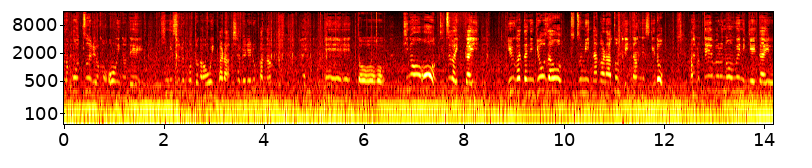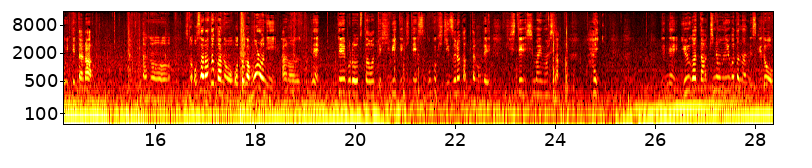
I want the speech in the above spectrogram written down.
の交通量も多いので気にすることが多いから喋れるかな。はい。えー、っと昨日実は1回夕方に餃子を包みながら撮っていたんですけどあのテーブルの上に携帯を置いてたらそのお皿とかの音がもろにあの、ね、テーブルを伝わって響いてきてすごく聞きづらかったので消してしまいました。はい。でね夕方昨日の夕方なんですけど、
